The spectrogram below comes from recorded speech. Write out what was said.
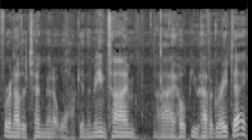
for another 10 minute walk. In the meantime, I hope you have a great day.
